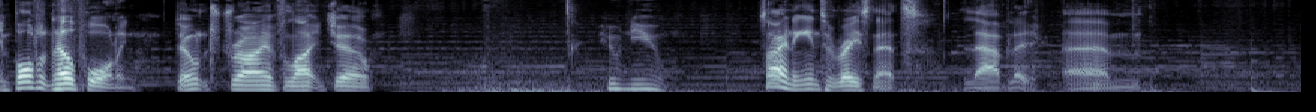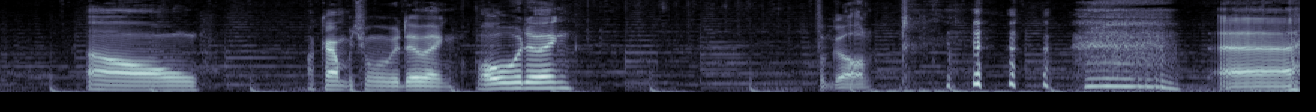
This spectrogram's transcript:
Important health warning. Don't drive like Joe. Who knew? Signing into RaceNet. Lovely. Um. Oh. I can't which one we were doing. What were we doing? Forgotten. uh.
